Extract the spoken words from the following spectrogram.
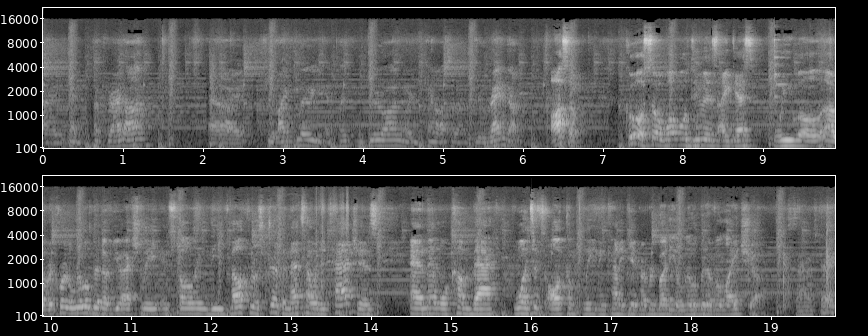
uh, you can put red on. Uh, if you like blue, you can put blue on, or you can also do random. Awesome. Cool. So what we'll do is, I guess, we will uh, record a little bit of you actually installing the Velcro strip, and that's how it attaches. And then we'll come back once it's all complete and kind of give everybody a little bit of a light show. Sounds great.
